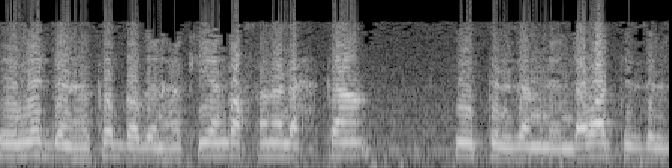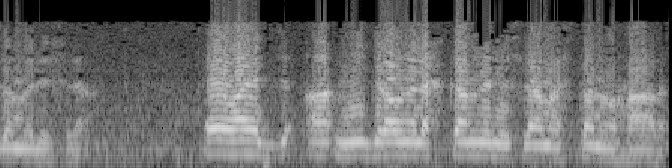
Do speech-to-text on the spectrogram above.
يمدن هكبضن هكيا رخصنا الأحكام. يتلزم لين دوات تلزم الإسلام. أيوه يجرون الأحكام من الإسلام استنوا هارا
